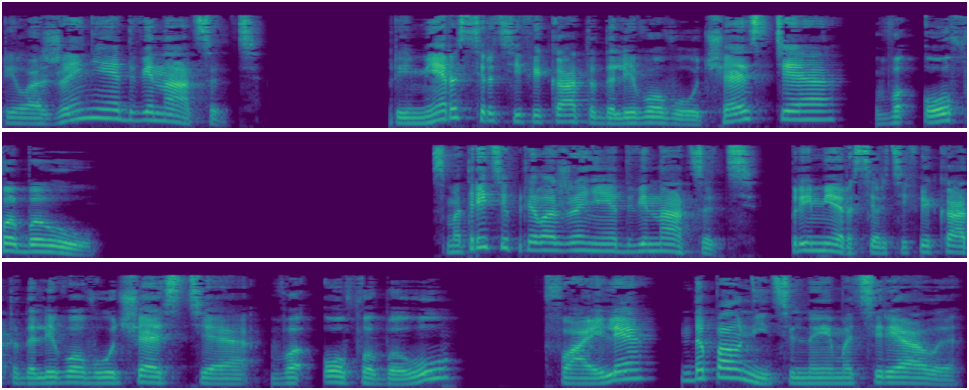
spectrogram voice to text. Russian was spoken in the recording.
Приложение двенадцать. Пример сертификата долевого участия в ОФБУ. Смотрите приложение двенадцать. Пример сертификата долевого участия в ОФБУ в файле «Дополнительные материалы».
